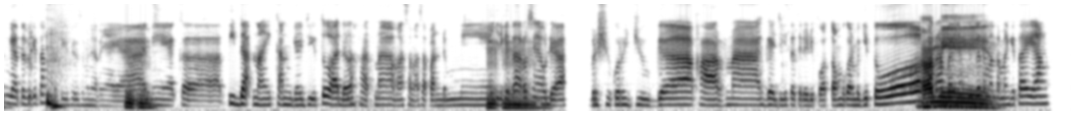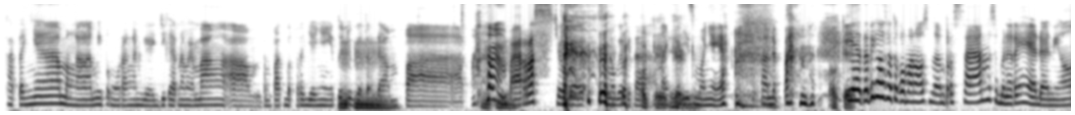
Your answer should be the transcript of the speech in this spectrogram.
Enggak, tapi kita ngerti sih sebenarnya ya. Mm-mm. Ini ke tidak naikkan gaji itu adalah karena masa-masa pandemi. Jadi kita Mm-mm. harusnya udah bersyukur juga karena gaji kita tidak dipotong, bukan begitu? Karena banyak juga Amin. teman-teman kita yang katanya mengalami pengurangan gaji karena memang um, tempat bekerjanya itu juga Mm-mm. terdampak. Mm-mm. Peres coba semoga kita Oke, naik gaji oke. semuanya ya tahun depan. Iya, tapi kalau 1,09 persen sebenarnya ya Daniel,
